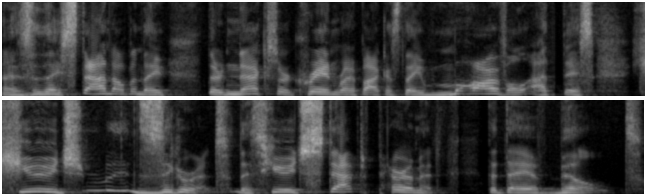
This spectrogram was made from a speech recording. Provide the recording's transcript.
And so they stand up and they, their necks are craned right back as they marvel at this huge ziggurat, this huge stepped pyramid that they have built.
